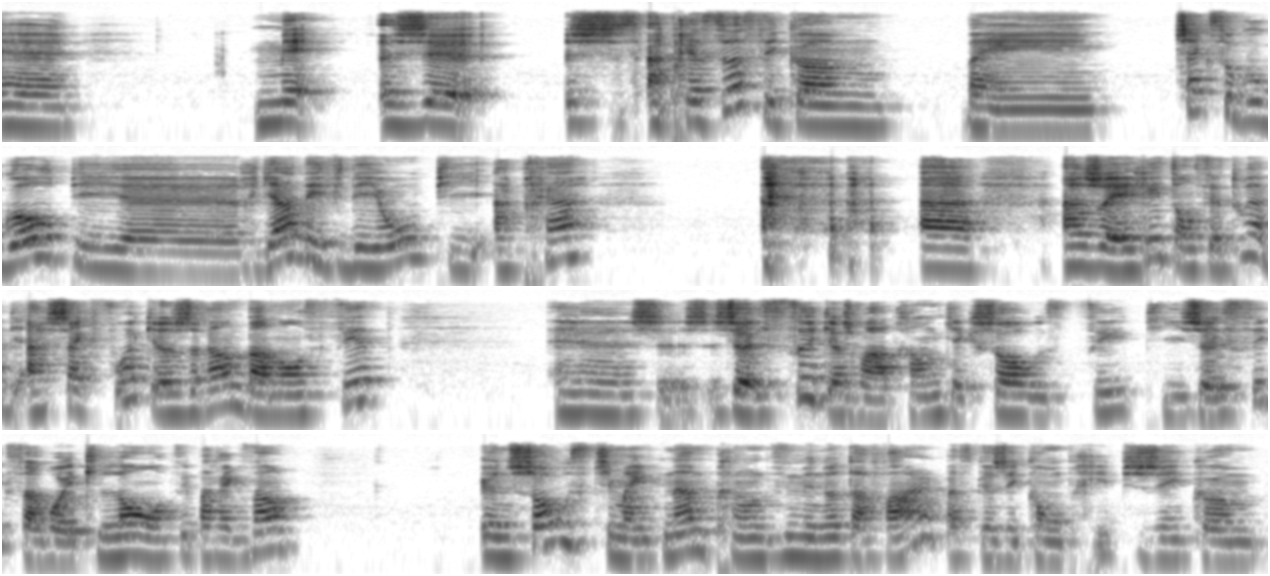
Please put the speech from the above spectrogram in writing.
Euh, mais je, je, après ça, c'est comme, ben, check sur Google, puis euh, regarde des vidéos, puis apprends à, gérer ton site web. À chaque fois que je rentre dans mon site, euh, je, le sais que je vais apprendre quelque chose, tu puis je le sais que ça va être long. Tu sais, par exemple, une chose qui maintenant me prend 10 minutes à faire parce que j'ai compris, puis j'ai comme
